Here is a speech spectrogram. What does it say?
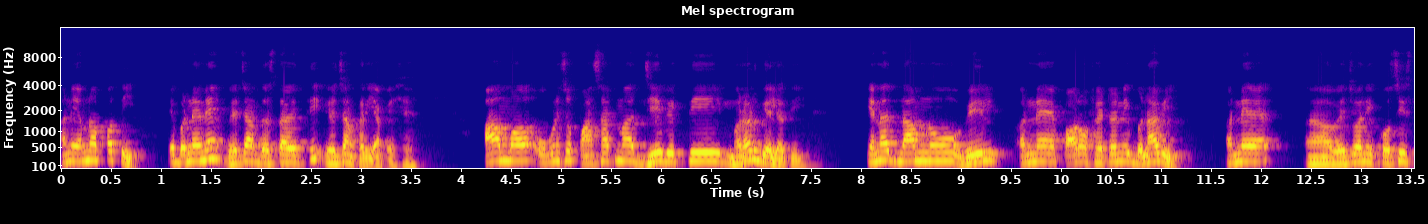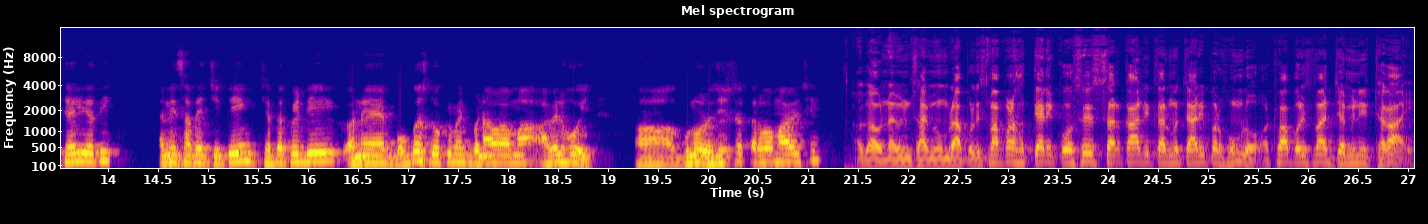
અને એમના પતિ એ બંનેને વેચાણ દસ્તાવેજથી વેચાણ કરી આપે છે. આમ ઓગણીસો પાસઠમાં જે વ્યક્તિ મરણ ગયેલ હતી, એના જ નામનું વ્હીલ અને પાવર ઓફ એટર્ની બનાવી અને વેચવાની કોશિશ થયેલી હતી. એની સાથે ચીટિંગ, છેતરપિંડી અને બોગસ ડોક્યુમેન્ટ બનાવવામાં આવેલ હોય ગુનો રજિસ્ટર કરવામાં આવેલ છે. અગાઉ નવીન સામે ઉમરા પોલીસમાં પણ હત્યાની કોશિશ સરકારી કર્મચારી પર હુમલો અઠવા પોલીસમાં જમીનની ઠગાઈ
